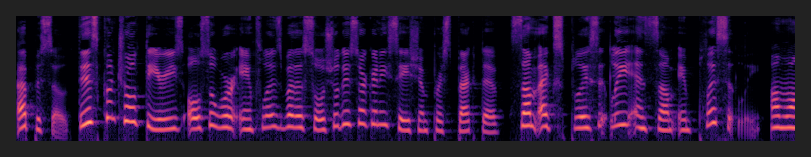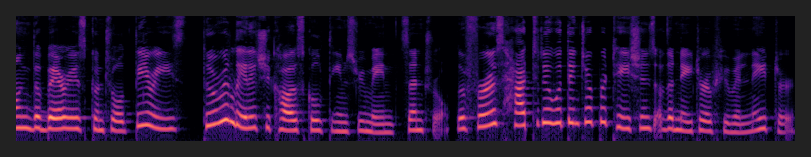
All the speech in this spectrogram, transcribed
episodes. These control theories also were influenced by the social disorganization perspective, some explicitly and some implicitly. Among the various control theories, Two related Chicago School themes remained central. The first had to do with interpretations of the nature of human nature,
